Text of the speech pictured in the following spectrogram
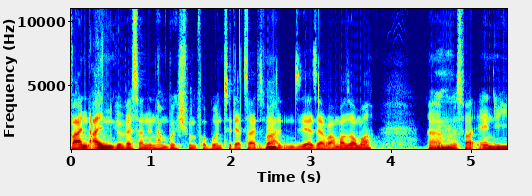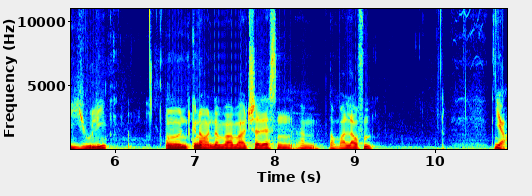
war in allen Gewässern in Hamburg Schwimmen verboten zu der Zeit. Es war mhm. halt ein sehr, sehr warmer Sommer. Ähm, mhm. Das war Ende Juli. Und genau, und dann waren wir halt stattdessen ähm, nochmal laufen. Ja.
